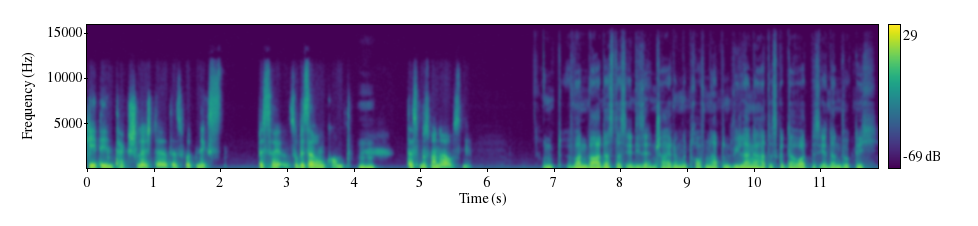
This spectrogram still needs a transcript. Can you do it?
geht jeden Tag schlechter, das wird nichts besser, zur Besserung kommt. Mhm. Das muss man rausnehmen. Und wann war das, dass ihr diese Entscheidung getroffen habt? Und wie lange hat es gedauert, bis ihr dann wirklich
